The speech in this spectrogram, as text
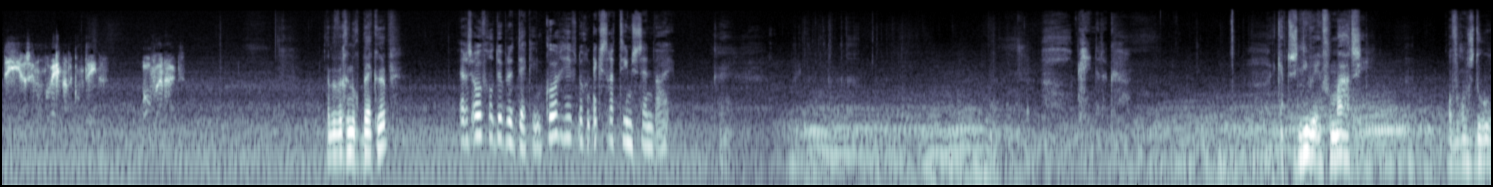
De heren zijn onderweg naar de container. Hebben we genoeg backup? Er is overal dubbele dekking. Cor heeft nog een extra team standby. Oké. Eindelijk. Ik heb dus nieuwe informatie. Over ons doel.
